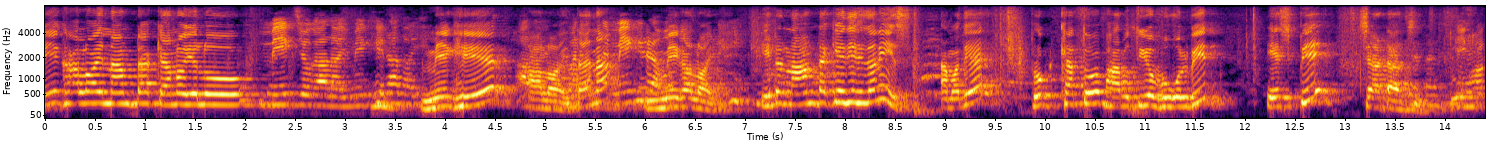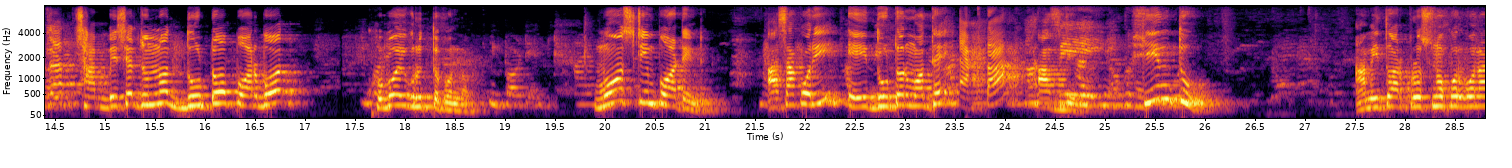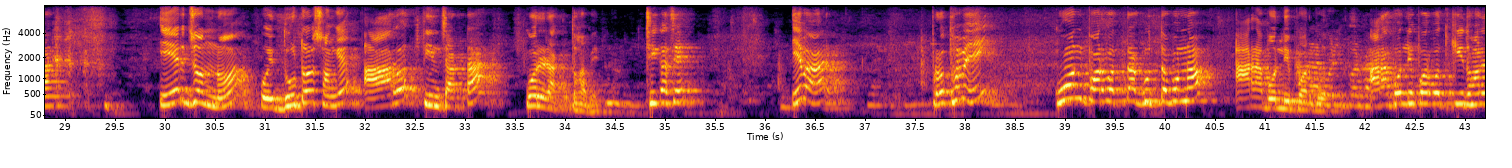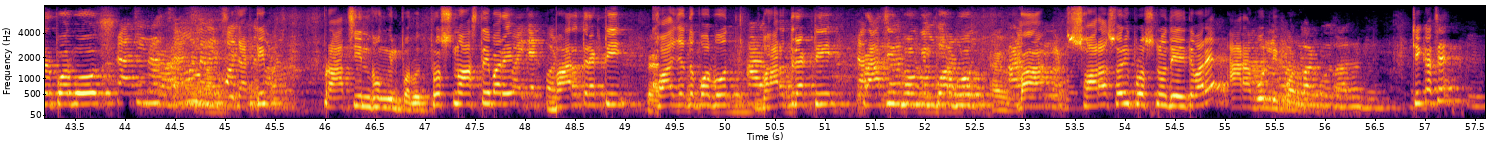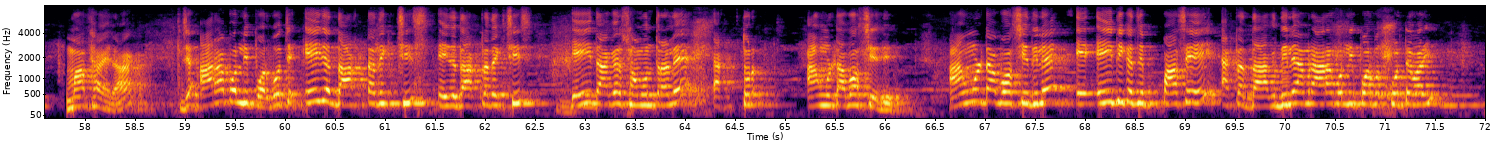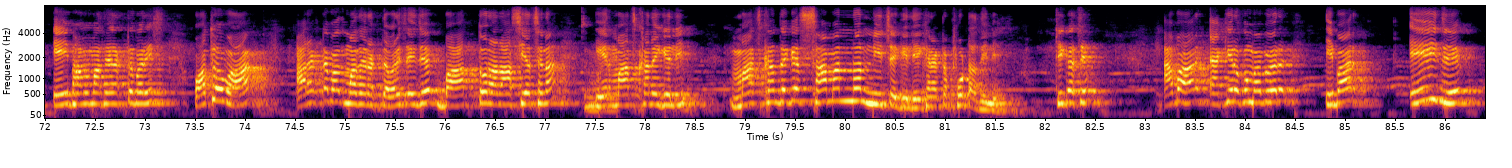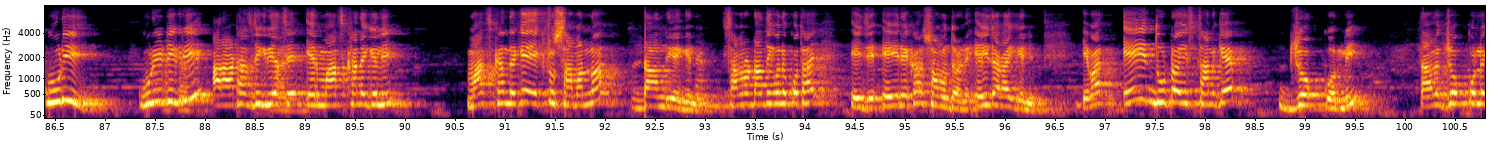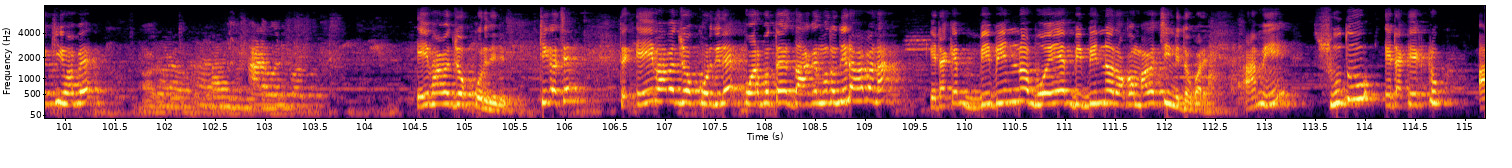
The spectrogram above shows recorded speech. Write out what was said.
মেঘালয় নামটা কেন এলো? মেঘের আলয় তাই না? মেঘালয়। এটা নামটা কে দিয়েছে জানিস? আমাদের প্রখ্যাত ভারতীয় ভূগোলবিদ এসপি চ্যাটার্জি। দু হাজার ছাব্বিশের জন্য দুটো পর্বত খুবই গুরুত্বপূর্ণ। মোস্ট ইম্পর্টেন্ট আশা করি এই দুটোর মধ্যে একটা আসবে। কিন্তু আমি তো আর প্রশ্ন করব না। এর জন্য ওই দুটোর সঙ্গে আরও তিন চারটা করে রাখতে হবে। ঠিক আছে? এবার প্রথমেই কোন পর্বতটা গুরুত্বপূর্ণ? আরাবল্লী পর্বত। আরাবল্লী পর্বত। কি ধরনের পর্বত? প্রাচীন এটা একটি প্রাচীন ভঙ্গিল পর্বত। প্রশ্ন আসতে পারে ভারতের একটি ক্ষয়জাত পর্বত ভারতের একটি প্রাচীন ভঙ্গিল পর্বত বা সরাসরি প্রশ্ন দিয়ে দিতে পারে আরাবল্লী পর্বত। ঠিক আছে? মাথায় রাখ যে আরাবল্লী পর্বত, এই যে দাগটা দেখছিস, এই যে দাগটা দেখছিস, এই দাগের সমান্তরালে এক তোর আঙুলটা বসিয়ে দিবি আঙুলটা বসিয়ে দিলে এই দিকে যে পাশে একটা দাগ দিলে আমরা আরাবল্লী পর্বত করতে পারি। এইভাবে মাথায় রাখতে পারিস। অথবা আরেকটা বাদ মাথায় রাখতে পারিস, এই যে বাহাত্তর আর আশি আছে না, এর মাঝখানে গেলি। মাঝখান থেকে সামান্য নিচে গেলি, এখানে একটা ফোঁটা দিলি। ঠিক আছে? আবার একই রকমভাবে এবার এই যে কুড়ি কুড়ি ডিগ্রি আর আঠাশ ডিগ্রি আছে এর মাঝখানে গেলি। মাঝখান থেকে একটু সামান্য ডান দিকে গেলি। সামান্য ডান দিকে মানে কোথায়? এই যে এই রেখার সমান্তরালে এই জায়গায় গেলি। এবার এই দুটো স্থানকে যোগ করলি। তাহলে যোগ করলে কি হবে? এইভাবে যোগ করে দিলি ঠিক আছে? তো এইভাবে যোগ করে দিলে পর্বতের দাগের মতো দিলে হবে না। এটাকে বিভিন্ন বইয়ে বিভিন্ন রকমভাবে চিহ্নিত করে। আমি শুধু এটাকে একটু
